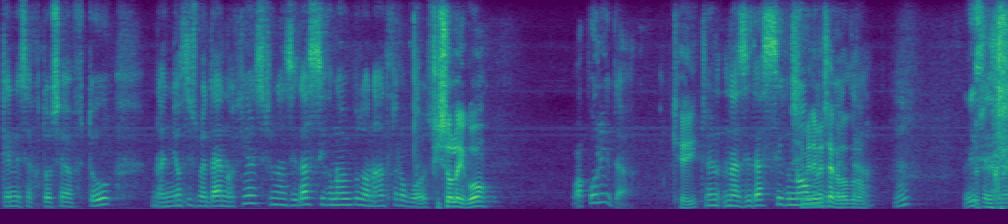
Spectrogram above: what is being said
βγαίνεις εκτός εαυτού, να νιώθεις μετά ενοχές και να ζητάς συγγνώμη από τον άνθρωπό σου. Φυσιολογικό. Απόλυτα. Οκ. Και να ζητάς συγγνώμη Σημαίνει μέσα μετά. καλό δρόμο. Μμ; Είσαι, ναι.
